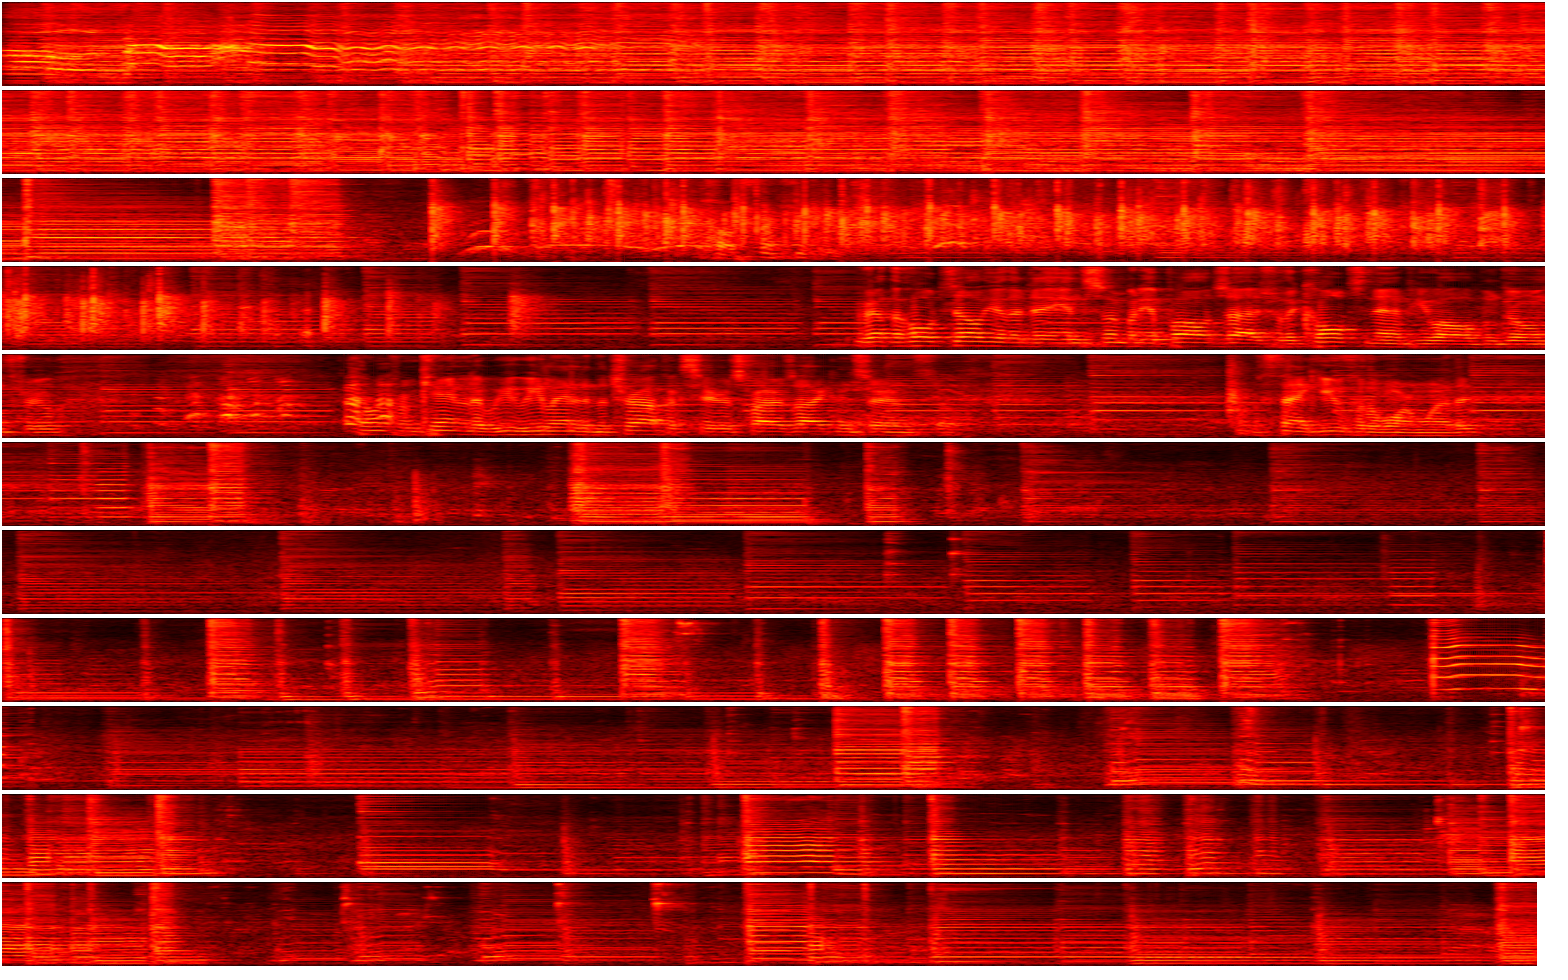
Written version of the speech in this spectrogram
We hotel the other day and somebody apologized for the cold snap you all have been going through. Coming from Canada, we, we landed in the tropics here as far as I'm concerned, so thank you for the warm weather.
